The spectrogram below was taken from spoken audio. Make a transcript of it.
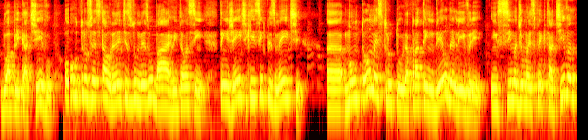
do, aplicativo outros restaurantes do mesmo bairro. Então, assim, tem gente que simplesmente uh, montou uma estrutura para atender o delivery em cima de uma expectativa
